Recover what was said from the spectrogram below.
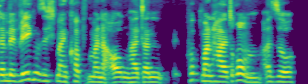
dann bewegen sich mein Kopf und meine Augen halt, dann guckt man halt rum. Also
